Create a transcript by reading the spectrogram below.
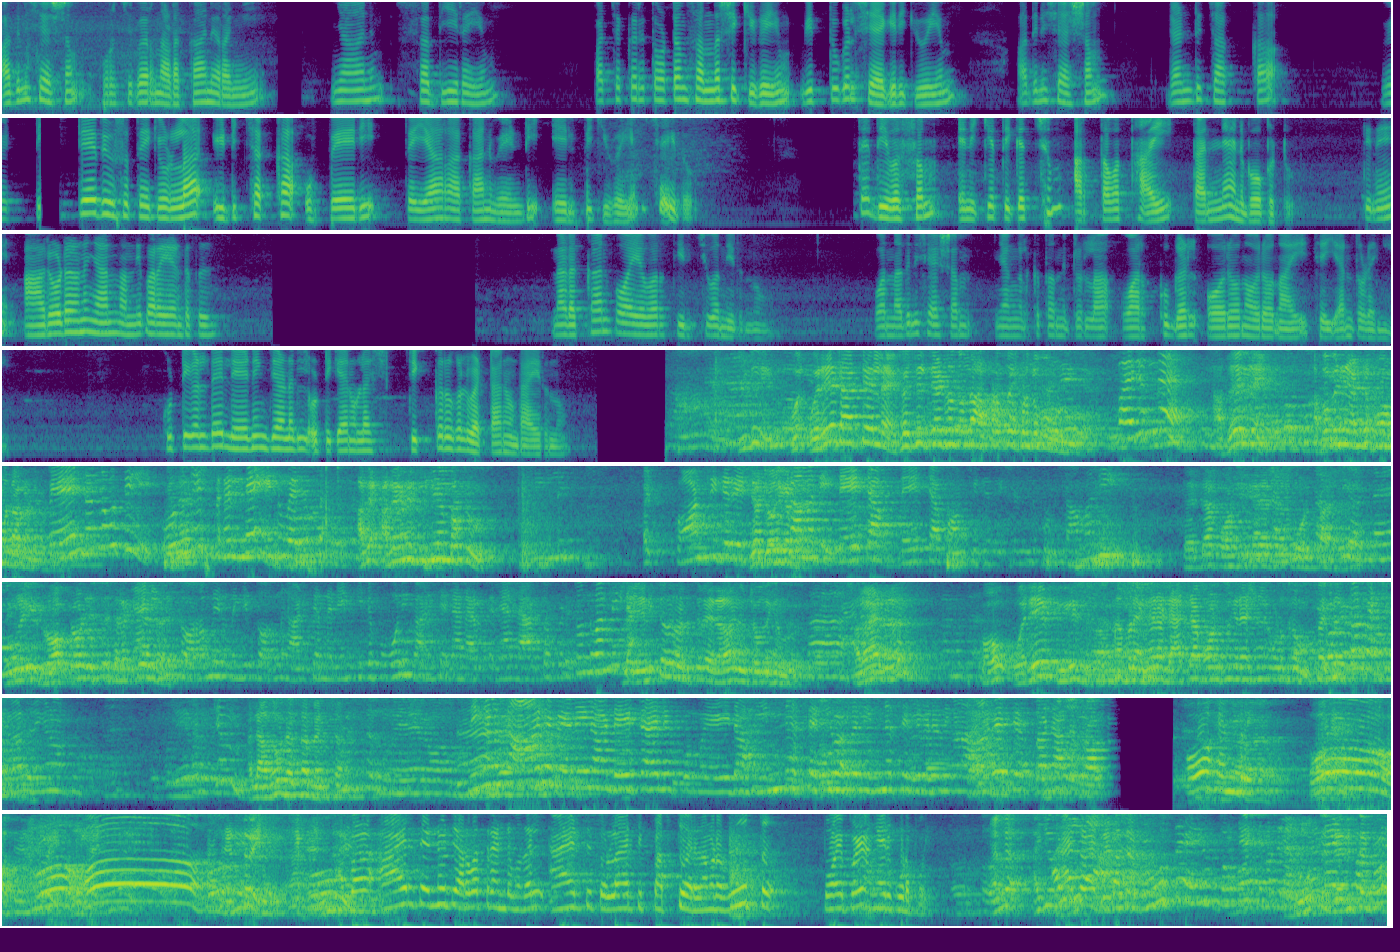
അതിനുശേഷം കുറച്ച് പേർ നടക്കാനിറങ്ങി. ഞാനും സധീരയും പച്ചക്കറിത്തോട്ടം സന്ദർശിക്കുകയും വിത്തുകൾ ശേഖരിക്കുകയും അതിനുശേഷം രണ്ട് ചക്ക വെട്ടി പിറ്റേ ദിവസത്തേക്കുള്ള ഇടിച്ചക്ക ഉപ്പേരി തയ്യാറാക്കാൻ വേണ്ടി ഏൽപ്പിക്കുകയും ചെയ്തു. ഇന്നത്തെ ദിവസം എനിക്ക് തികച്ചും അർത്ഥവത്തായി തന്നെ അനുഭവപ്പെട്ടു. ഇതിനെ ആരോടാണ് ഞാൻ നന്ദി പറയേണ്ടത്? നടക്കാൻ പോയവർ തിരിച്ചു വന്നിരുന്നു. വന്നതിന് ശേഷം ഞങ്ങൾക്ക് തന്നിട്ടുള്ള വർക്കുകൾ ഓരോന്നോരോന്നായി ചെയ്യാൻ തുടങ്ങി. കുട്ടികളുടെ ലേണിംഗ് ജേണലിൽ ഒട്ടിക്കാനുള്ള സ്റ്റിക്കറുകൾ വെട്ടാനുണ്ടായിരുന്നു. ഇത് ഒരേ ഡാറ്റ അല്ലേ ഫെസിലിറ്റേറ്റർ എന്നുള്ള അപ്പുറത്ത് ഇപ്പുറത്ത് പോകുന്നു. വരുന്ന്. അത് തന്നെ. അപ്പൊ പിന്നെ രണ്ട് ഫോം ഉണ്ടാക്കണ്ടേ? അത് അതെങ്ങനെ ഫില്ല് ചെയ്യാൻ പറ്റൂ? കോൺഫിഗറേഷൻ ഡേറ്റ ഡേറ്റ കോൺഫിഗറേഷനിൽ കൊടുത്താൽ മതി. ഡേറ്റ കോൺഫിഗറേഷൻ കൊടുത്താൽ നിങ്ങൾ ഈ ഡ്രോപ്പ് ഡൗൺ ലിസ്റ്റ് സെലക്ട് ഇത് തുറന്നിരുന്നെങ്കിൽ തുറന്ന് കാണിച്ചു തന്നെ. എനിക്ക് എന്റെ ഫോണിൽ കാണിച്ചു തരാൻ അർത്ഥം ഞാൻ ലാപ്ടോപ്പ് എടുത്തോണ്ട് വന്നില്ല. എനിക്കത് മനസ്സിലായില്ല അതാണ് ഞാൻ ചോദിക്കുന്നത്. അതായത് ഇപ്പോ ഒരേ ഫീൽഡ് നമ്മൾ എങ്ങനെ ഡാറ്റ കോൺഫിഗറേഷനിൽ കൊടുക്കും? അല്ല അതുകൊണ്ട് എന്താ മെച്ചം? നിങ്ങൾക്ക് ആരെ വേണേലും ആ ഡേറ്റയിൽ ഇടാം. ഇന്ന സെല്ല് മുതൽ ഇന്ന സെല്ല് വരെ നിങ്ങൾ ആരെ ചേർത്താൽ അത് ഓ ഹെൻറി. ഓ എൻട്രി അപ്പൊ ആയിരത്തി എണ്ണൂറ്റി അറുപത്തിരണ്ട് മുതൽ ആയിരത്തി തൊള്ളായിരത്തി പത്ത് വരെ നമ്മുടെ റൂത്ത് പോയപ്പോൾ അങ്ങേര് കൂടെ പോയി. അല്ല അയ്യോ റൂത്ത് ജനിച്ചപ്പോ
